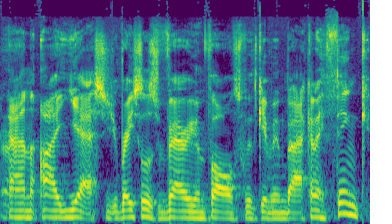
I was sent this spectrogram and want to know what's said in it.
Right. and I yes, Rachel is very involved with giving back. And I think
